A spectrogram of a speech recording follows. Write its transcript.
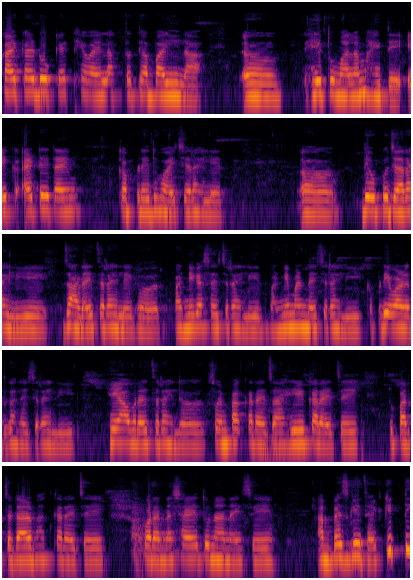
काय काय डोक्यात ठेवायला लागतं त्या बाईला. हे तुम्हाला माहिती आहे. एक ॲट ए टाईम कपडे धुवायचे राहिलेत. देवपूजा राहिली आहे झाडायचं राहिले घर भांडी घासायची राहिली भांडी मांडायची राहिली कपडे वाळत घालायची राहिली हे आवरायचं राहिलं स्वयंपाक करायचा हे करायचंय दुपारचं डाळ भात करायचंय पोरांना शाळेतून आणायचे अभ्यास घ्यायचा आहे. किती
